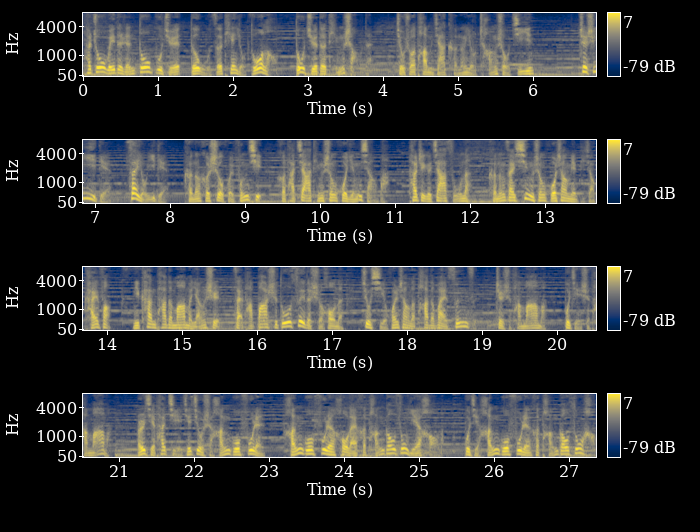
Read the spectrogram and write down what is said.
他周围的人都不觉得武则天有多老，都觉得挺少的，就说他们家可能有长寿基因，这是一点。再有一点，可能和社会风气和他家庭生活影响吧。他这个家族呢，可能在性生活上面比较开放。你看他的妈妈杨氏，在他八十多岁的时候呢，就喜欢上了他的外孙子。这是他妈妈，不仅是他妈妈，而且他姐姐就是韩国夫人。韩国夫人后来和唐高宗也好了，不仅韩国夫人和唐高宗好，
